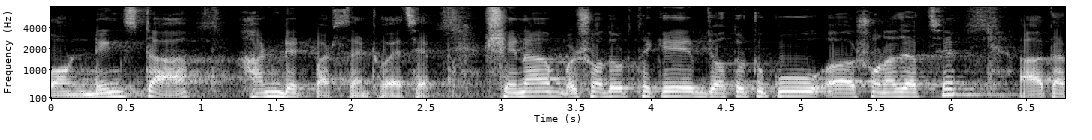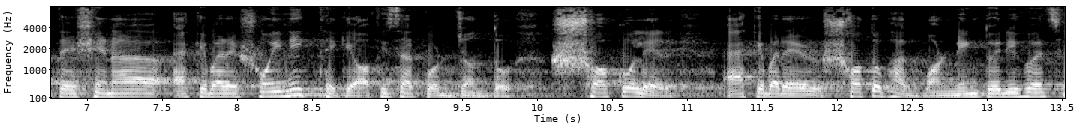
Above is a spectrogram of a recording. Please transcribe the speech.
বন্ডিংসটা হান্ড্রেড পারসেন্ট হয়েছে। সেনা সদর থেকে যতটুকু শোনা যাচ্ছে তাতে সেনা একেবারে সৈনিক থেকে অফিসার পর্যন্ত সকলের একেবারে শতভাগ বন্ডিং তৈরি হয়েছে,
